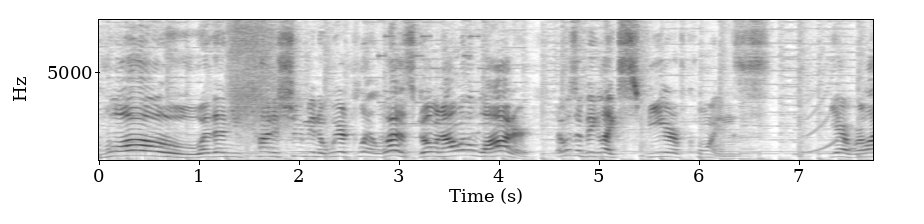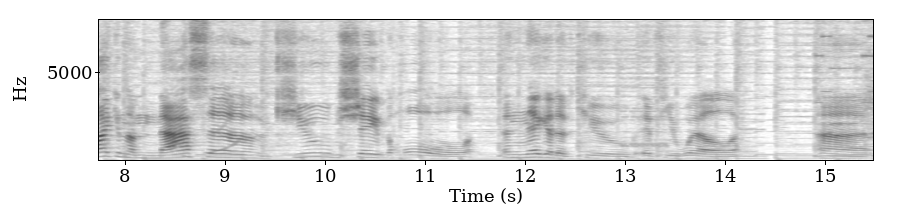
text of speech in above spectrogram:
Whoa! And then you kind of shoot me in a weird place. What is going on with the water? That was a big, like, sphere of coins. Yeah, we're like in the massive cube-shaped hole. A negative cube, if you will. Uh,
